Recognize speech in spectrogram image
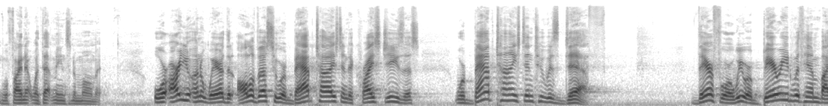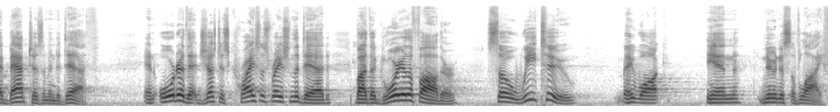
We'll find out what that means in a moment. Or are you unaware that all of us who were baptized into Christ Jesus were baptized into his death? Therefore, we were buried with him by baptism into death in order that just as Christ was raised from the dead by the glory of the Father, so we too may walk in newness of life.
